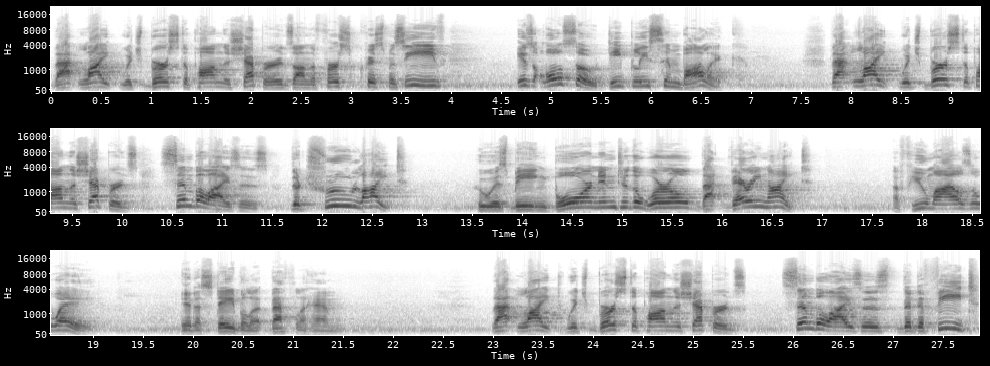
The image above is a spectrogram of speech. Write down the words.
That light which burst upon the shepherds on the first Christmas Eve is also deeply symbolic. That light which burst upon the shepherds symbolizes the true light who is being born into the world that very night, a few miles away in a stable at Bethlehem. That light which burst upon the shepherds symbolizes the defeat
